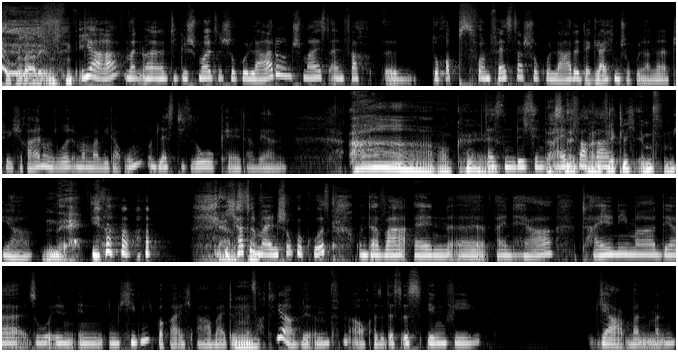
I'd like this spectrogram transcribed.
Schokolade impfen. Ja, man, man hat die geschmolzene Schokolade und schmeißt einfach äh, Drops von fester Schokolade, der gleichen Schokolade natürlich rein und rührt immer mal wieder um und lässt die so kälter werden. Ah, okay. Das ist ein bisschen das nennt einfacher. man wirklich impfen? Ja. Nee. Ich hatte mal einen Schokokurs und da war ein, äh, ein Herr Teilnehmer, der so in, in, im Chemiebereich arbeitet. Und er sagte, ja, wir impfen auch. Also das ist irgendwie, ja, man, man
